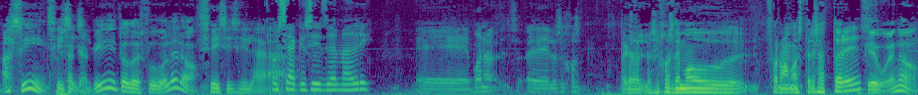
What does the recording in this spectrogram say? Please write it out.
Ah, sí. Sí, o sea, sí, que sí. aquí todo es futbolero. Sí, sí, sí. la- O sea que sois del Madrid. Eh, bueno, eh, los hijos... Pero los hijos de Mou formamos tres actores. Qué bueno.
